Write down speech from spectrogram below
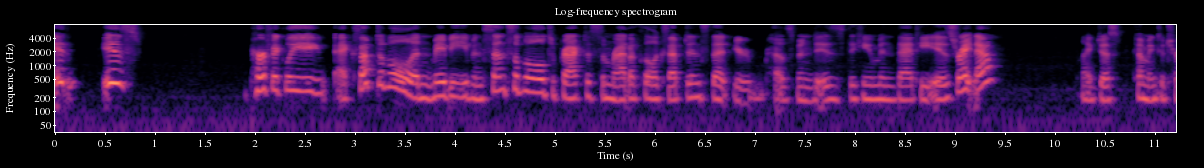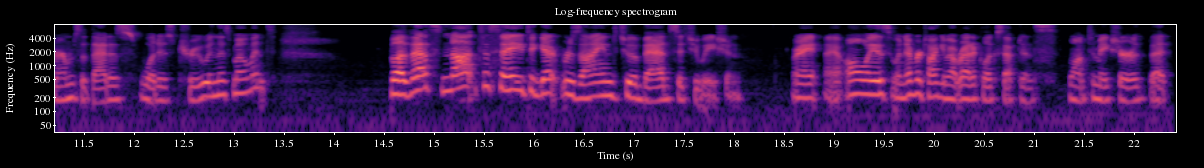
it is perfectly acceptable and maybe even sensible to practice some radical acceptance that your husband is the human that he is right now. Like just coming to terms that that is what is true in this moment. But that's not to say to get resigned to a bad situation, right? I always, whenever talking about radical acceptance, want to make sure that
